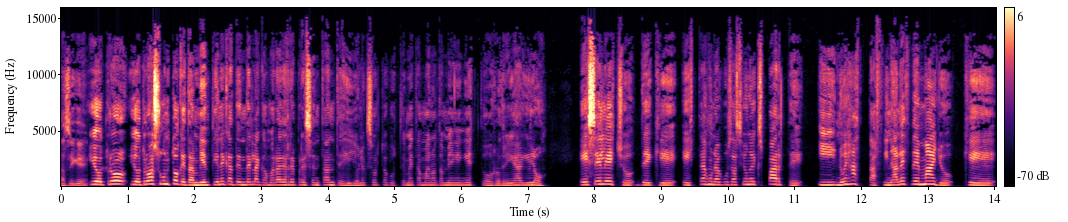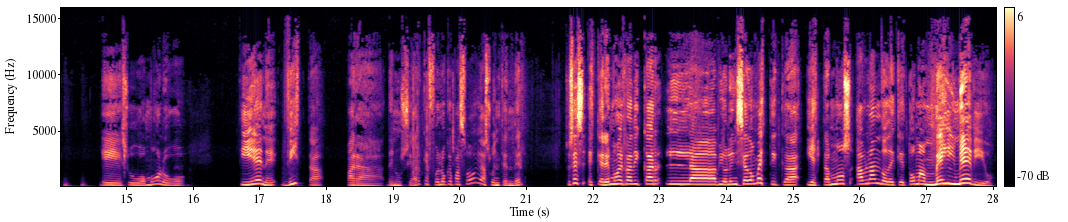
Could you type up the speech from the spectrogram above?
Así que y otro, y otro asunto que también tiene que atender la Cámara de Representantes, y yo le exhorto a que usted meta mano también en esto, Rodríguez Aguiló, es el hecho de que esta es una acusación ex parte y no es hasta finales de mayo que eh, su homólogo tiene vista para denunciar qué fue lo que pasó y a su entender. Entonces, eh, queremos erradicar la violencia doméstica y estamos hablando de que toma mes y medio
